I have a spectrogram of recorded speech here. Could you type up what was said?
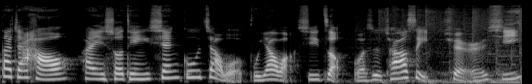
大家好，欢迎收听《仙姑叫我不要往西走》，我是 Chelsea 雀儿媳。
